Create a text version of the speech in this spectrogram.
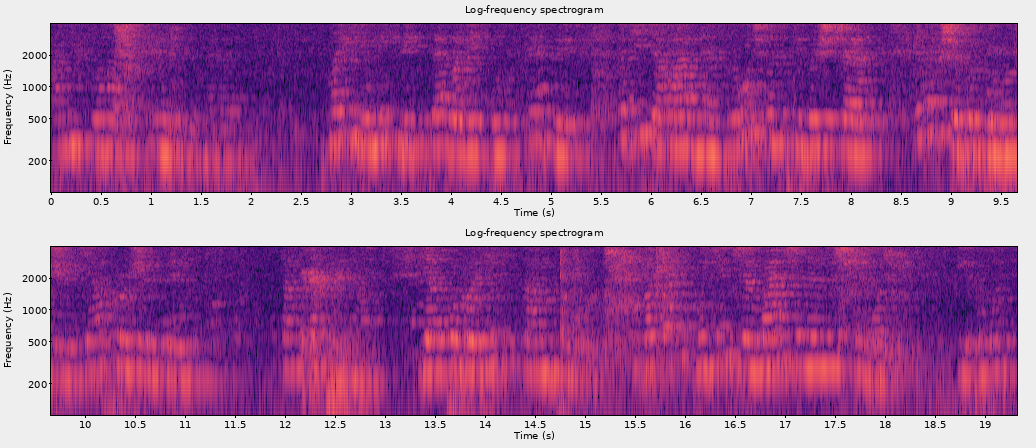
а міг слова відкинути з небес. Марію міг від себе відпустити, тоді тягар незручності би щез, і легше було життя прожити. Та приймай, як повелів сам Бог. Бажань своїх вже майже не лишилось. І ось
